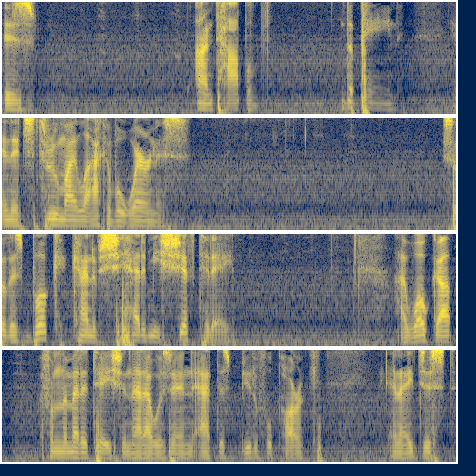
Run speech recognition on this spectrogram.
is on top of the pain, and it's through my lack of awareness. So, this book kind of had me shift today. I woke up from the meditation that I was in at this beautiful park, and I just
